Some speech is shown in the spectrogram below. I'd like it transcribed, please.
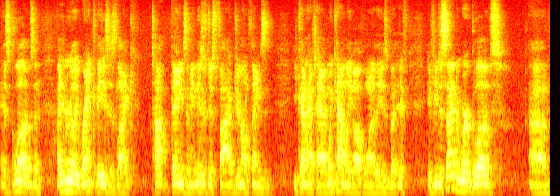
as gloves, and I didn't really rank these as like top things. I mean, these are just five general things you kind of have to have. We kind of leave off one of these, but if, if you decide to wear gloves, um,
